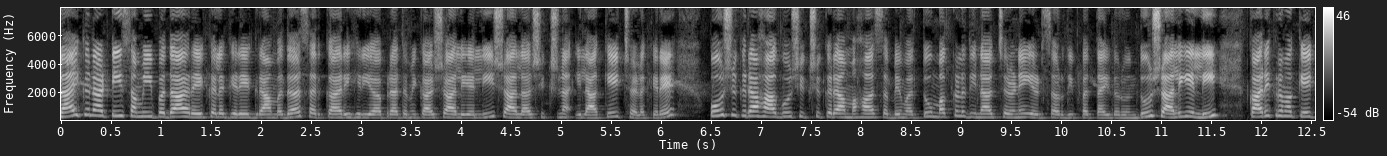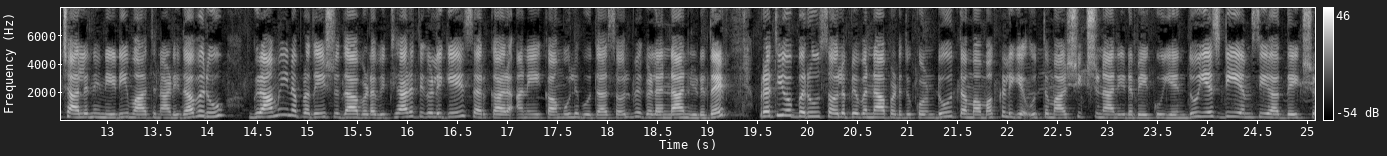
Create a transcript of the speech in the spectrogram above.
ನಾಯಕನಹಟ್ಟಿ ಸಮೀಪದ ರೇಕಲಗೆರೆ ಗ್ರಾಮದ ಸರ್ಕಾರಿ ಹಿರಿಯ ಪ್ರಾಥಮಿಕ ಶಾಲೆಯಲ್ಲಿ ಶಾಲಾ ಶಿಕ್ಷಣ ಇಲಾಖೆ ಚಳಕೆರೆ ಪೋಷಕರ ಹಾಗೂ ಶಿಕ್ಷಕರ ಮಹಾಸಭೆ ಮತ್ತು ಮಕ್ಕಳ ದಿನಾಚರಣೆ ಎರಡ್ ಸಾವಿರದ ಇಪ್ಪತ್ತೈದರಂದು ಶಾಲೆಯಲ್ಲಿ ಕಾರ್ಯಕ್ರಮಕ್ಕೆ ಚಾಲನೆ ನೀಡಿ ಮಾತನಾಡಿದ ಅವರು, ಗ್ರಾಮೀಣ ಪ್ರದೇಶದ ಬಡ ವಿದ್ಯಾರ್ಥಿಗಳಿಗೆ ಸರ್ಕಾರ ಅನೇಕ ಮೂಲಭೂತ ಸೌಲಭ್ಯಗಳನ್ನು ನೀಡಿದೆ. ಪ್ರತಿಯೊಬ್ಬರೂ ಸೌಲಭ್ಯವನ್ನು ಪಡೆದುಕೊಂಡು ತಮ್ಮ ಮಕ್ಕಳಿಗೆ ಉತ್ತಮ ಶಿಕ್ಷಣ ನೀಡಬೇಕು ಎಂದು ಎಸ್ಡಿಎಂಸಿ ಅಧ್ಯಕ್ಷ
